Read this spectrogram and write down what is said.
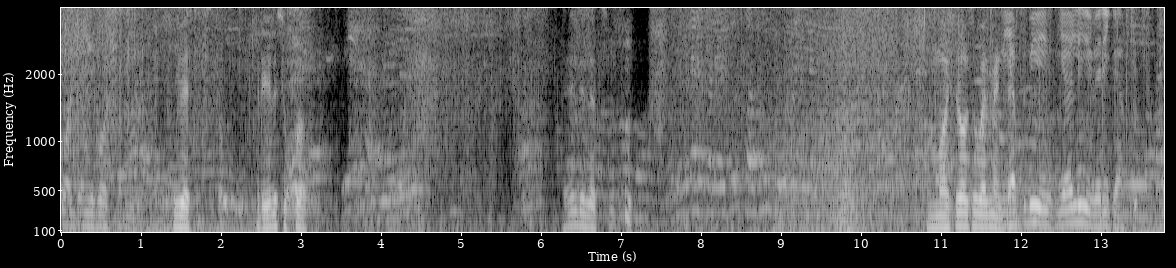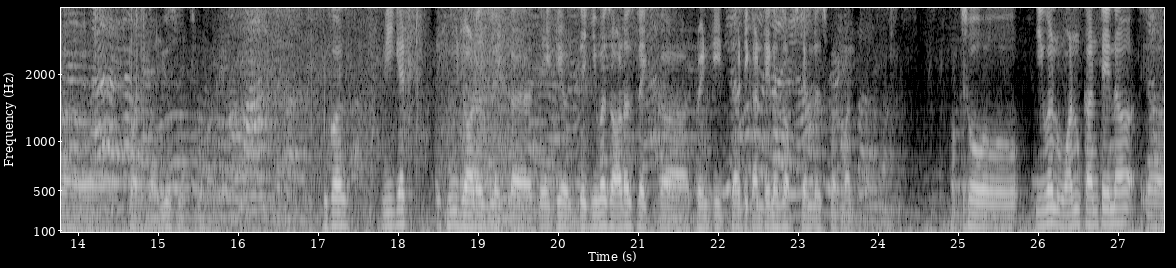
quality only goes the US. Really super. Really looks. Moisture also well We You have to be really very careful uh, for the US Mexico market because we get huge orders like uh, they give they give us orders like uh, 20 30 containers of stemless per month so even one container uh,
